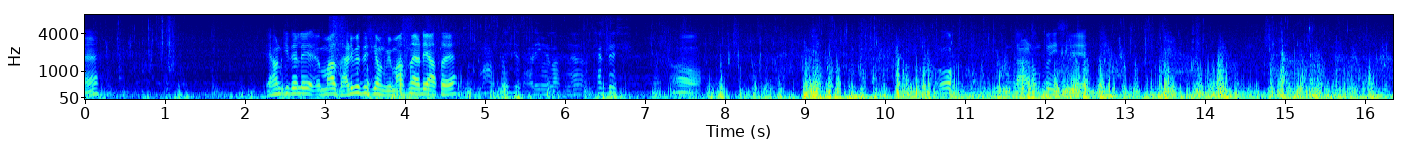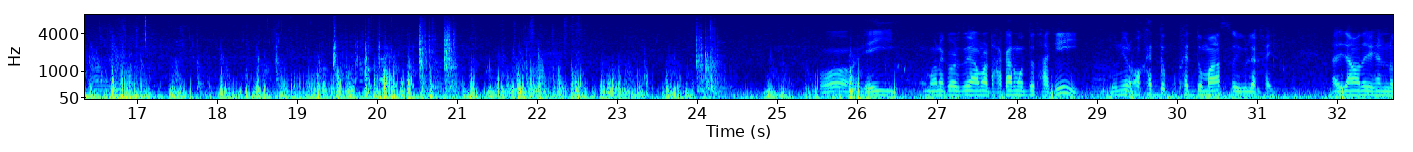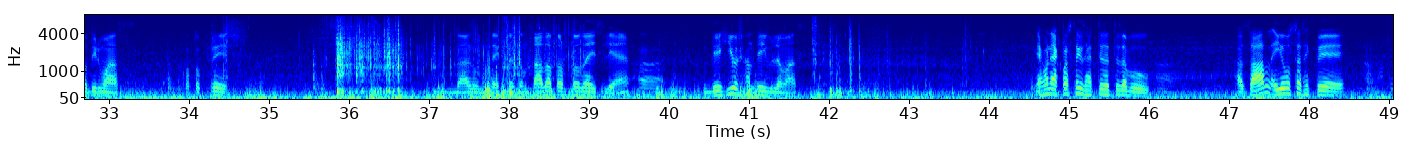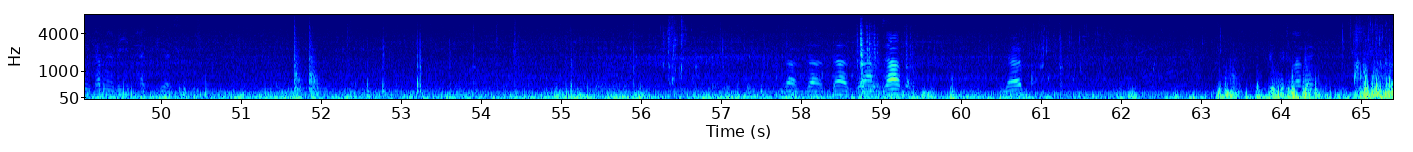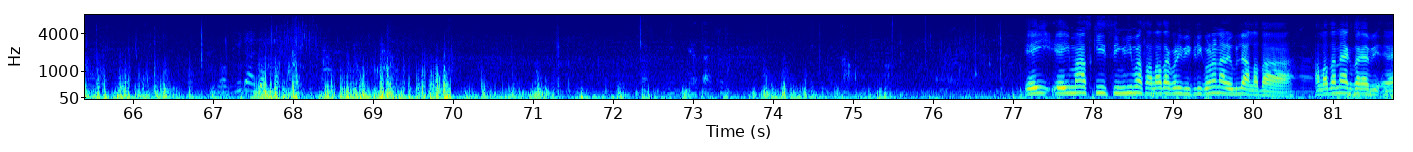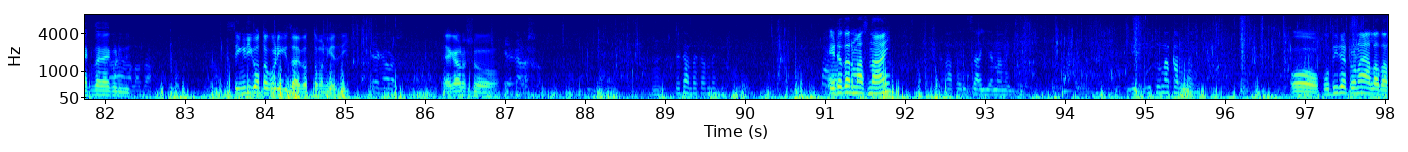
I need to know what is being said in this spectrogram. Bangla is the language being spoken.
হ্যাঁ? এখন কি তাহলে মাছ ঝাড়ি পেতিস কেমন কি মাছ না এটাই আছে? মাছ তো এই যে ঝাড়ি মেলা না থাকবে ও। ও দারুণ তো ও এই মনে কর যে আমরা ঢাকার মধ্যে থাকি। দুনিয়ার অখাদ্য কুখাদ্য মাছ ওইগুলো খাই। আর এই যে আমাদের এখানে নদীর মাছ কত ফ্রেশ দারুণ দেখতে একদম তাজা তরতাজা আইসলে হ্যাঁ? দেখিও শান্তি এইগুলো মাছ। এখন এক পাশ থেকে ঝাড়তে ঝাড়তে যাব। আর জাল এই অবস্থায় থাকবে আমার তো এখানে এটাই থাকতে আছে এই এই মাছ কি চিংড়ি মাছ আলাদা করে বিক্রি করেন আর এগুলো আলাদা? আলাদা না এক জায়গায় এক জায়গায় করে বিক্রি? চিংড়ি কত করে যায় বর্তমান কেজি? এগারোশো। এগারোশো। এটা তার মাছ নাই। ও প্রতিটা টোনায় আলাদা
